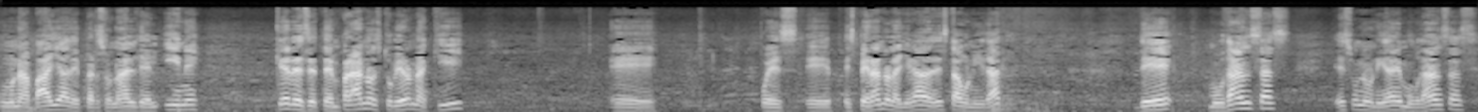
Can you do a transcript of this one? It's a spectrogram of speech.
una valla de personal del INE que desde temprano estuvieron aquí, eh, pues eh, esperando la llegada de esta unidad de mudanzas. Es una unidad de mudanzas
